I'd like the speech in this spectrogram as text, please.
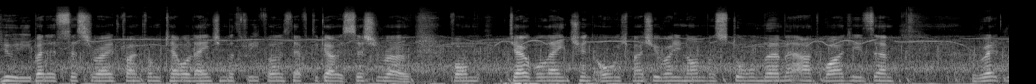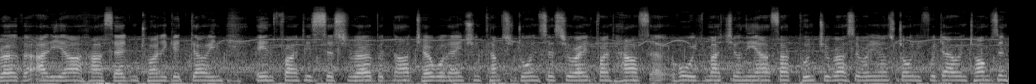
Hooley, but it's Cicero in front from Terrible Ancient with three phones left to go. Cicero from Terrible Ancient. Horwich Matchy running on with Storm Murmur. Out wide is um, Red Rover Aliyah Hassan trying to get going. In front is Cicero, but now Terrible Ancient comes to join Cicero in front. House uh, Horwich Machi on the outside. Punta Rasa running on strongly for Darren Thompson.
